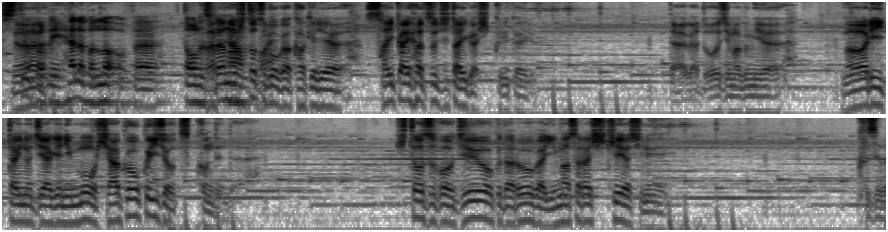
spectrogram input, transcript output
？Still a hell of a lot of uh, dollars 空 and の pounds. 一坪 Right? がかけりゃ再開発自体がひっくり返るだが堂島組は周り一帯の地上げにもう100億以上突っ込んでんだ一坪10億だろうが今更引けやしねクゼは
